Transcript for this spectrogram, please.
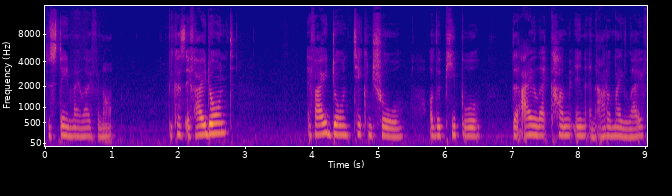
to stay in my life or not. Because if I don't if I don't take control of the people that I let come in and out of my life,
